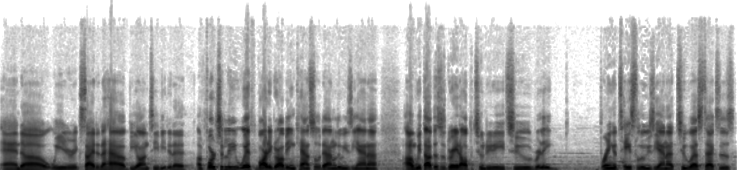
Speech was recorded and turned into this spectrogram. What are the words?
And uh, we're excited to have be on TV today. Unfortunately, with Mardi Gras being canceled down in Louisiana, uh, we thought this was a great opportunity to really bring a taste of Louisiana to West Texas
